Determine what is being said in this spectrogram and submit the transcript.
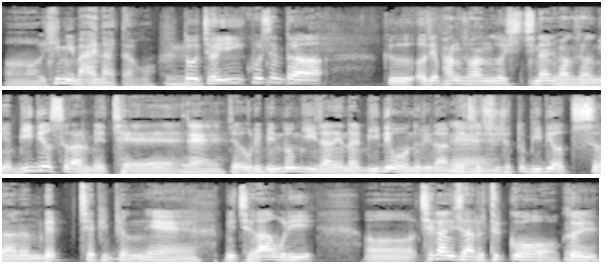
어 힘이 많이 났다고. 음. 또 저희 콜센터 그 어제 방송한 것이 지난주 방송한 게 미디어스라는 매체. 네. 이제 우리 민동기 기자 는 옛날 미디어 오늘이라는 네. 매체 주셨 또 미디어스라는 매체 비평 예. 매체가 우리 어 최강 기사를 듣고 그걸 네.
